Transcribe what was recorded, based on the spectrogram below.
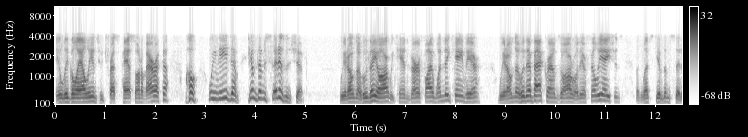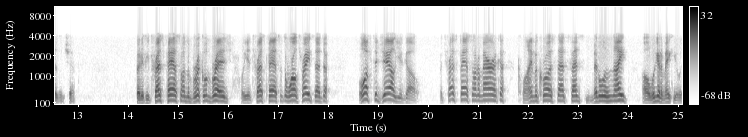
illegal aliens who trespass on America? Oh, we need them. Give them citizenship. We don't know who they are. We can't verify when they came here. We don't know who their backgrounds are or their affiliations, but let's give them citizenship. But if you trespass on the Brooklyn Bridge or you trespass at the World Trade Center, off to jail you go. But trespass on America, climb across that fence in the middle of the night, oh, we're going to make you a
